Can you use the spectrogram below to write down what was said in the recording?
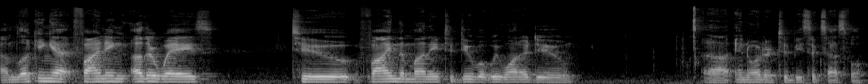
I'm looking at finding other ways to find the money to do what we want to do uh, in order to be successful.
